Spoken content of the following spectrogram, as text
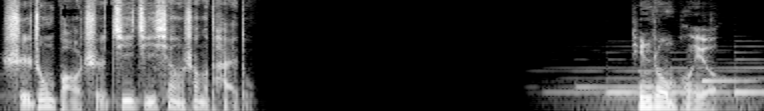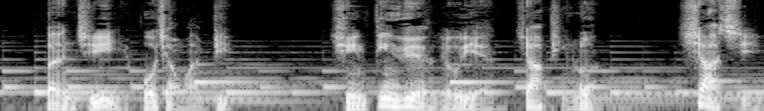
始终保持积极向上的态度。听众朋友，本集已播讲完毕，请订阅、留言、加评论，下集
